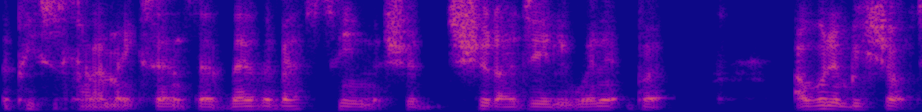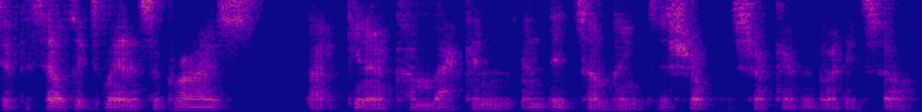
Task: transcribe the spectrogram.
the pieces kind of make sense. They're they're the best team that should should ideally win it. But I wouldn't be shocked if the Celtics made a surprise, like you know, come back and, and did something to shock shock everybody. So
